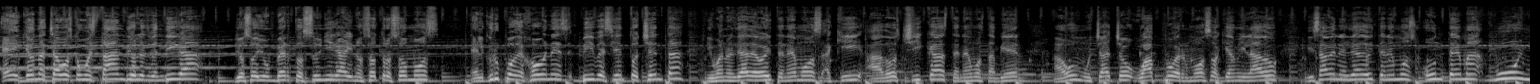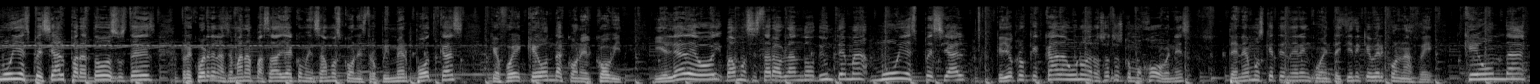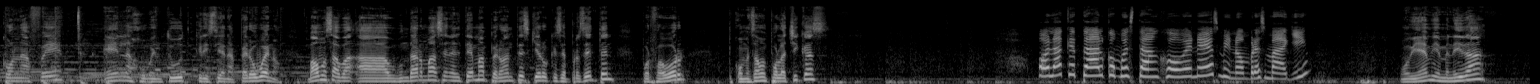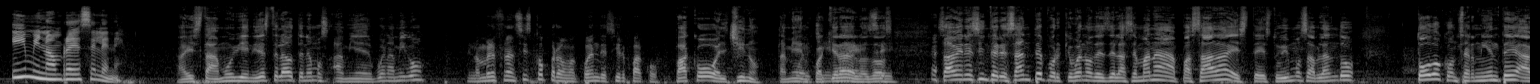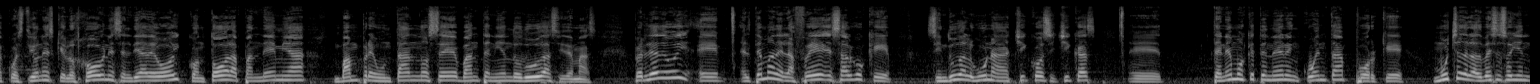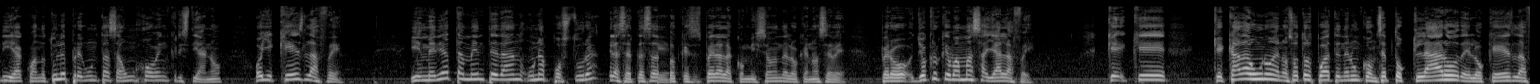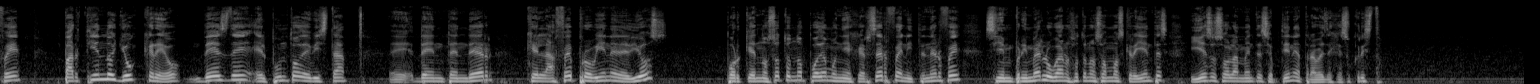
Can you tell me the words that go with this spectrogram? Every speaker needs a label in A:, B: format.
A: Hey, ¿qué onda chavos? ¿Cómo están? Dios les bendiga. Yo soy Humberto Zúñiga y nosotros somos el grupo de jóvenes Vive 180. Y bueno, el día de hoy tenemos aquí a dos chicas, tenemos también a un muchacho guapo, hermoso aquí a mi lado. Y saben, el día de hoy tenemos un tema muy, muy especial para todos ustedes. Recuerden, la semana pasada ya comenzamos con nuestro primer podcast que fue ¿Qué onda con el COVID? Y el día de hoy vamos a estar hablando de un tema muy especial que yo creo que cada uno de nosotros como jóvenes tenemos que tener en cuenta y tiene que ver con la fe qué onda con la fe en la juventud cristiana. Pero bueno, vamos a, abundar más en el tema, pero antes quiero que se presenten, por favor. Comenzamos por las chicas.
B: Hola, ¿qué tal? ¿Cómo están jóvenes? Mi nombre es Maggie.
A: Muy bien, bienvenida.
C: Y mi nombre es Selene.
A: Ahí está, muy bien. Y de este lado tenemos a mi buen amigo.
D: Mi nombre es Francisco, pero me pueden decir Paco.
A: Paco o el chino, también, cualquiera de los dos. Saben, es interesante porque, bueno, desde la semana pasada este, estuvimos hablando todo concerniente a cuestiones que los jóvenes el día de hoy, con toda la pandemia, van preguntándose, van teniendo dudas y demás. Pero el día de hoy, eh, el tema de la fe es algo que, sin duda alguna, chicos y chicas, eh, tenemos que tener en cuenta porque muchas de las veces hoy en día, cuando tú le preguntas a un joven cristiano, oye, ¿qué es la fe? Inmediatamente dan una postura y la certeza de lo que se espera, la comisión de lo que no se ve. Pero yo creo que va más allá la fe. ¿Qué, qué, que cada uno de nosotros pueda tener un concepto claro de lo que es la fe, partiendo yo creo desde el punto de vista eh, de entender que la fe proviene de Dios, porque nosotros no podemos ni ejercer fe ni tener fe si en primer lugar nosotros no somos creyentes y eso solamente se obtiene a través de Jesucristo.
